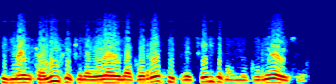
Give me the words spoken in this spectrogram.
Ismael Jalí, que es el abogado de la Correpi, presente cuando ocurrió eso.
